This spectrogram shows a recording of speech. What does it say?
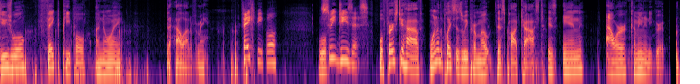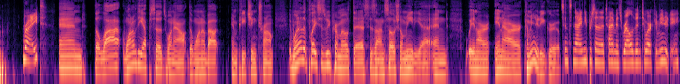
usual, fake people annoy the hell out of me. Fake people. Well- Sweet Jesus. Well, first you have one of the places we promote this podcast is in our community group. Right. And the la- one of the episodes went out, the one about impeaching Trump. One of the places we promote this is on social media and in our in our community group. Since 90% of the time it's relevant to our community.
